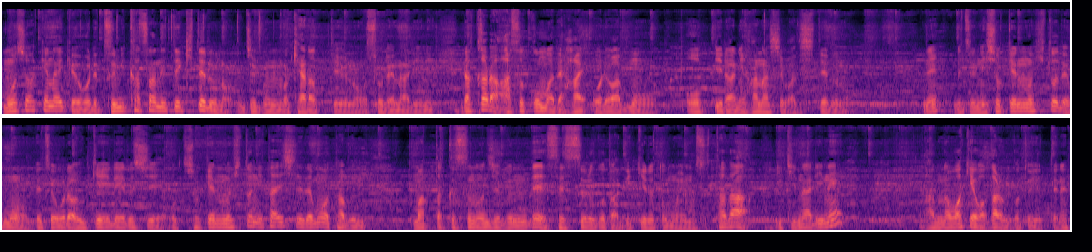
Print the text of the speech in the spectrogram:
申し訳ないけど俺積み重ねてきてるの。自分のキャラっていうのをそれなりに。だからあそこまではい俺はもう大っぴらに話はしてるの。ね別に初見の人でも別に俺は受け入れるし初見の人に対してでも多分全く素の自分で接することはできると思います。ただいきなりねあんなわけわからんこと言ってね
